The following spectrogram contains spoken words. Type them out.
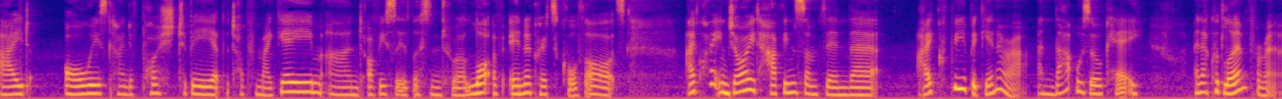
I'd always kind of pushed to be at the top of my game and obviously listened to a lot of inner critical thoughts, I quite enjoyed having something that I could be a beginner at, and that was okay. And I could learn from it.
